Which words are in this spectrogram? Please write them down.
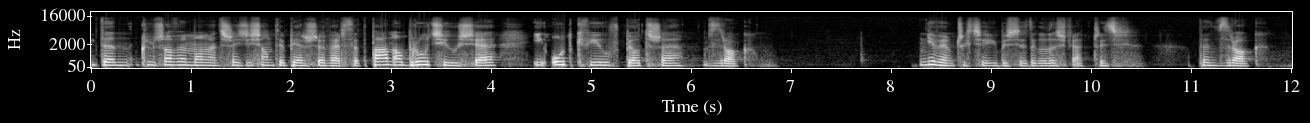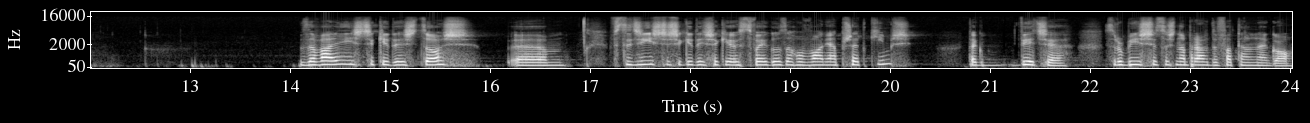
I ten kluczowy moment, 61 werset. Pan obrócił się i utkwił w Piotrze wzrok. Nie wiem, czy chcielibyście tego doświadczyć. Ten wzrok. Zawaliliście kiedyś coś, um, wstydziliście się kiedyś jakiegoś swojego zachowania przed kimś? Tak wiecie, zrobiliście coś naprawdę fatalnego.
